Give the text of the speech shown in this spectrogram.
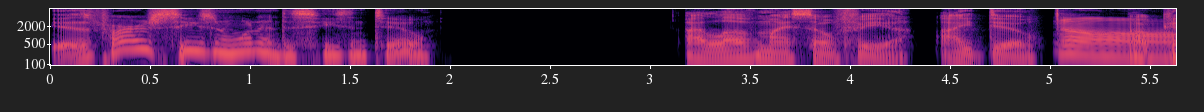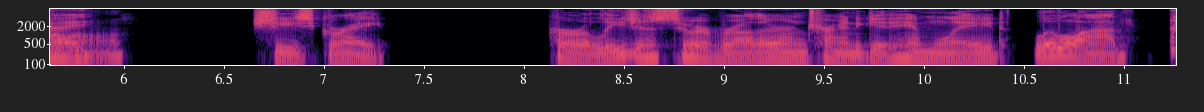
as far as season one into season two, I love my Sophia. I do. Oh. She's great. Her allegiance to her brother and trying to get him laid, little odd.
